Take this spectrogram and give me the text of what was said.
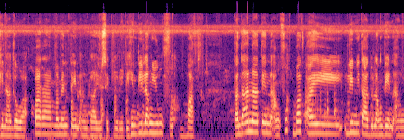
ginagawa para ma-maintain ang biosecurity. Hindi lang yung foot bath. Tandaan natin na ang foot bath ay limitado lang din ang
